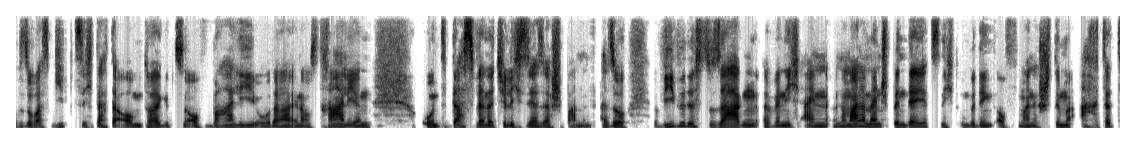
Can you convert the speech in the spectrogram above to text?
sowas gibt's. Ich dachte, Abenteuer gibt's nur auf Bali oder in Australien. Und das wäre natürlich sehr, sehr spannend. Also, wie würdest du sagen, wenn ich ein normaler Mensch bin, der jetzt nicht unbedingt auf meine Stimme achtet,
